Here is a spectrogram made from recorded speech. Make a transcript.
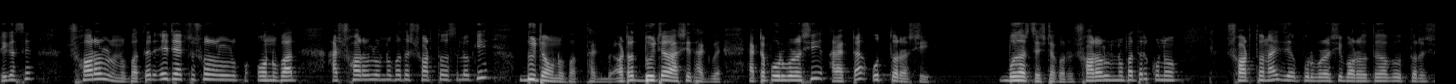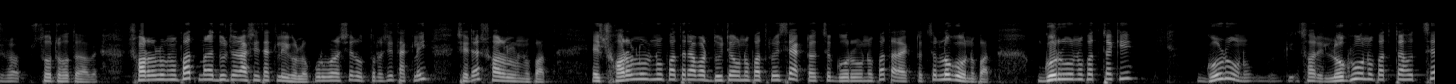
ঠিক আছে? সরল অনুপাতের, এটা একটা সরল অনুপাত, আর সরল অনুপাতের শর্ত হচ্ছিল কি? দুইটা অনুপাত থাকবে, অর্থাৎ দুইটা রাশি থাকবে, একটা পূর্ব রাশি আর একটা উত্তর রাশি। বোঝার চেষ্টা করো। সরল অনুপাতের কোনো শর্ত নাই যে পূর্ব রাশি বড় হতে হবে, উত্তর রাশি ছোট হতে হবে। সরল অনুপাত মানে দুইটা রাশি থাকলেই হলো, পূর্ব রাশি আর উত্তর রাশি থাকলেই সেটা সরল অনুপাত। এই সরল অনুপাতের আবার দুইটা অনুপাত রয়েছে, একটা হচ্ছে গরু অনুপাত আর একটা হচ্ছে লঘু অনুপাত। গরু অনুপাতটা কি? গরু অনু সরি লঘু অনুপাতটা হচ্ছে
